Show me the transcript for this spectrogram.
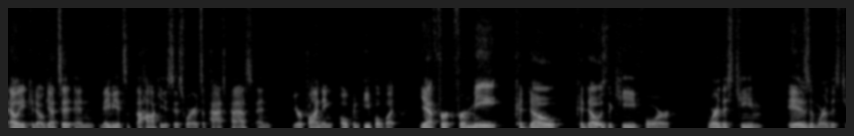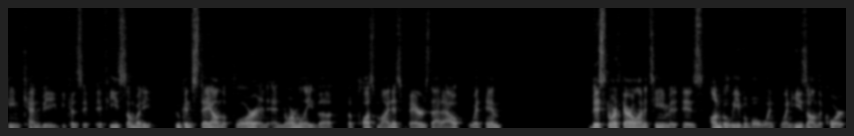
Elliot Cadeau gets it and maybe it's the hockey assist where it's a pass pass and you're finding open people. But yeah, for for me, Cadeau Cadeau is the key for where this team is and where this team can be because if if he's somebody who can stay on the floor and and normally the the plus minus bears that out with him this North Carolina team is unbelievable when when he's on the court.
